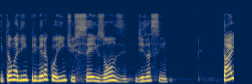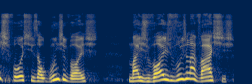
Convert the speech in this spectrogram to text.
Então, ali em 1 Coríntios 6, 11, diz assim: Tais fostes alguns de vós, mas vós vos lavastes,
